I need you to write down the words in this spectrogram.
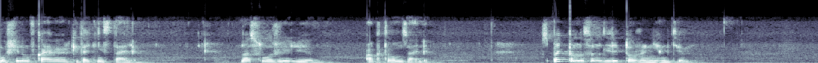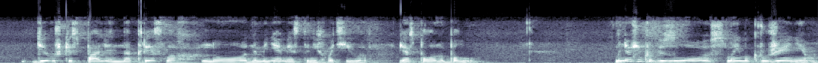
мужчинам в камеру кидать не стали. Нас уложили в актовом зале. Спать там на самом деле тоже негде. Девушки спали на креслах, но для меня места не хватило. Я спала на полу. Мне очень повезло с моим окружением.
